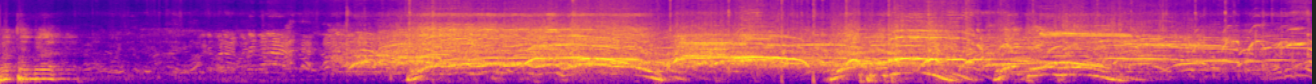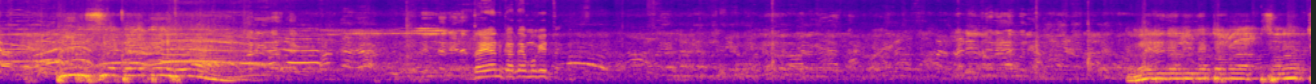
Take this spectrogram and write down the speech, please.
ಮತ್ತೊಮ್ಮೆ ದಯಾನ್ ಕತೆ ಮುಗೀತು ರೈಡಿಂಗ್ ಅಲ್ಲಿ ಮತ್ತೊಮ್ಮೆ ಸನತ್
